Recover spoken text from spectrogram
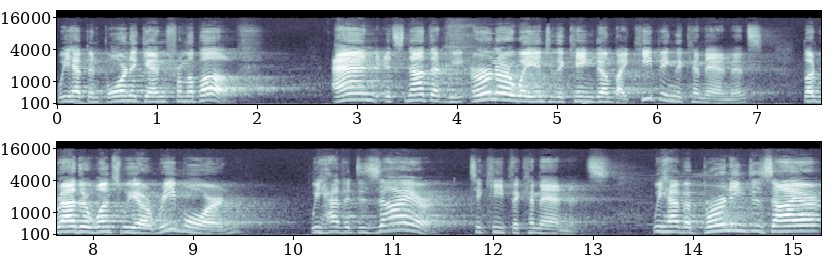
We have been born again from above. And it's not that we earn our way into the kingdom by keeping the commandments, but rather once we are reborn, we have a desire to keep the commandments. We have a burning desire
